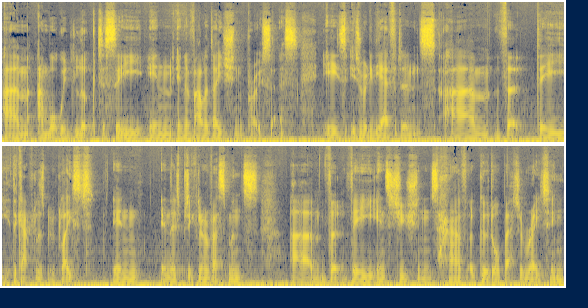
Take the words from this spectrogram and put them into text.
Um, and what we'd look to see in in a validation process is is really the evidence um, that the the capital has been placed in in those particular investments, um, that the institutions have a good or better rating.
